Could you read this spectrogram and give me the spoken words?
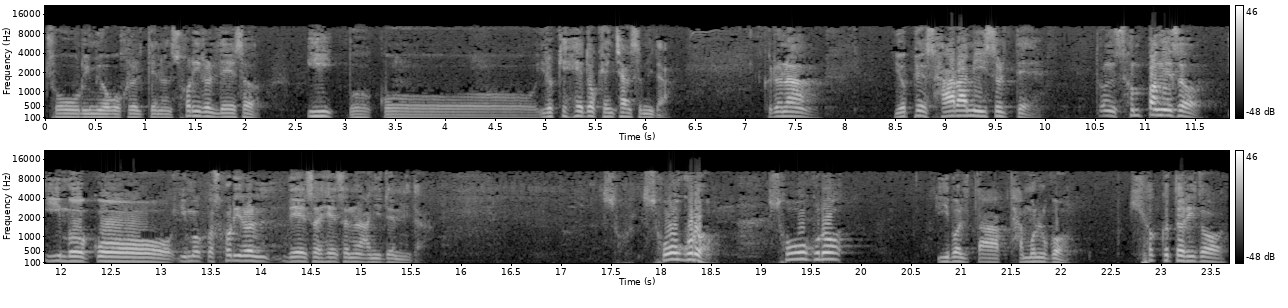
조림이 오고 그럴 때는 소리를 내서 이 먹고 이렇게 해도 괜찮습니다. 그러나 옆에 사람이 있을 때 또는 선방에서 이 먹고 이 먹고 소리를 내서 해서는 아니 됩니다. 속으로 속으로 입을 딱 다물고 혀끝들이도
